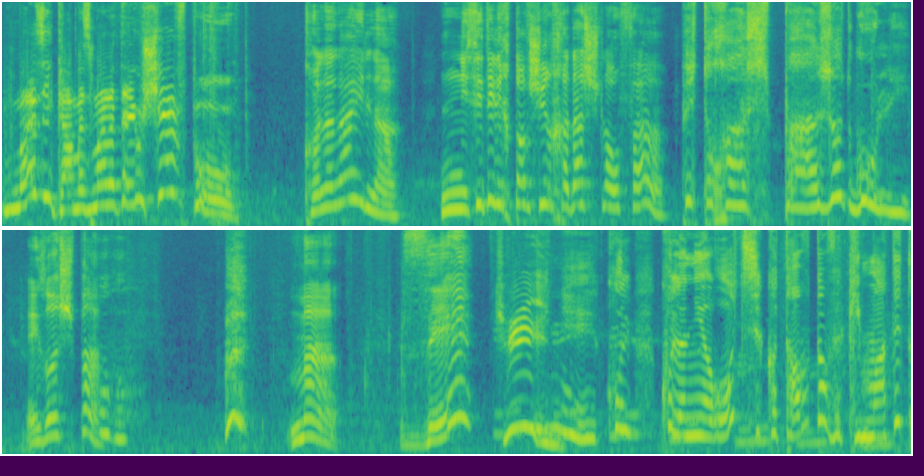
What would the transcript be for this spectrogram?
מה זה, כמה זמן אתה יושב פה? כל הלילה. ניסיתי לכתוב שיר חדש להופעה. בתוך האספה הזאת, גולי. איזו השפעה. מה, זה? כן. הנה, כל, כל הניירות שכתבת וכימטת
